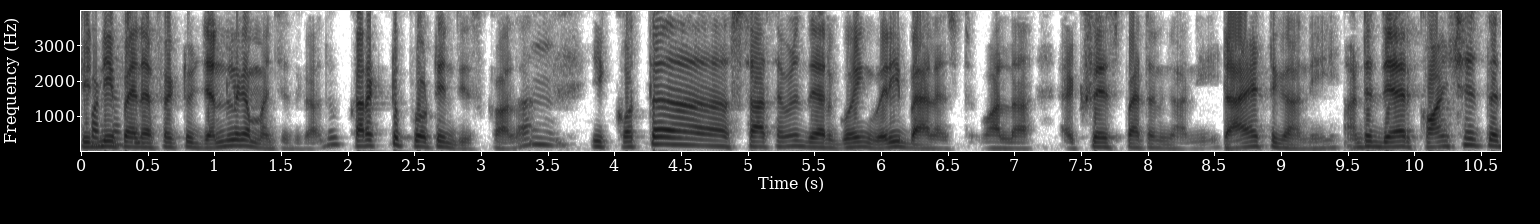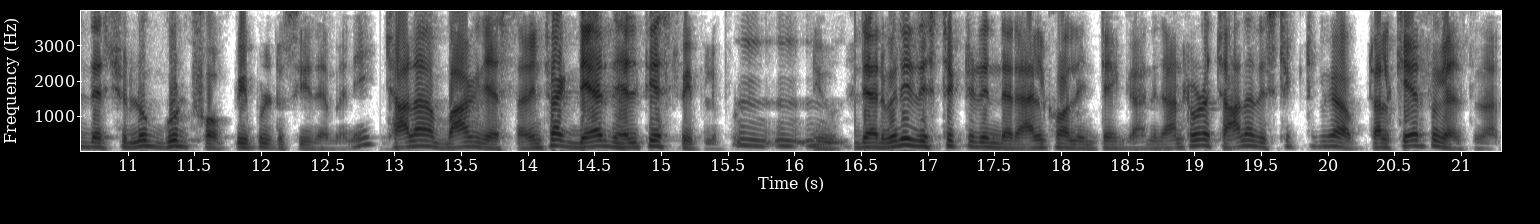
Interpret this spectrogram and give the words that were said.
కిడ్నీ పైన ఎఫెక్ట్ జనరల్గా మంచిది కాదు. కరెక్ట్ ప్రోటీన్ తీసుకోవాలా. ఈ కొత్త స్టార్స్ ఏమైనా they are going very balanced వాళ్ళ ఎక్సర్సైజ్ ప్యాటర్న్ గానీ డయట్ గానీ అంటే they are conscious that there should look good for people to see them అని చాలా బాగా చేస్తారు. In fact they are the healthiest people ఇప్పుడు. They are very restricted in their alcohol intake కానీ దాంట్లో కూడా చాలా రిస్ట్రిక్టెడ్గా చాలా కేర్ఫుల్గా వెళ్తున్నారు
